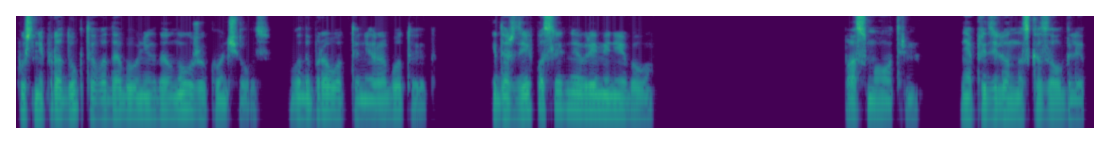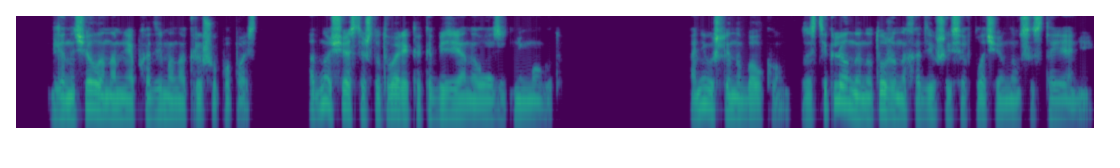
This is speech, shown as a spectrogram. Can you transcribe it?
Пусть не продукты, вода бы у них давно уже кончилась. Водопровод-то не работает. И дождей в последнее время не было. Посмотрим. — неопределенно сказал Глеб. «Для начала нам необходимо на крышу попасть. Одно счастье, что твари как обезьяны лазить не могут». Они вышли на балкон, застекленный, но тоже находившийся в плачевном состоянии.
